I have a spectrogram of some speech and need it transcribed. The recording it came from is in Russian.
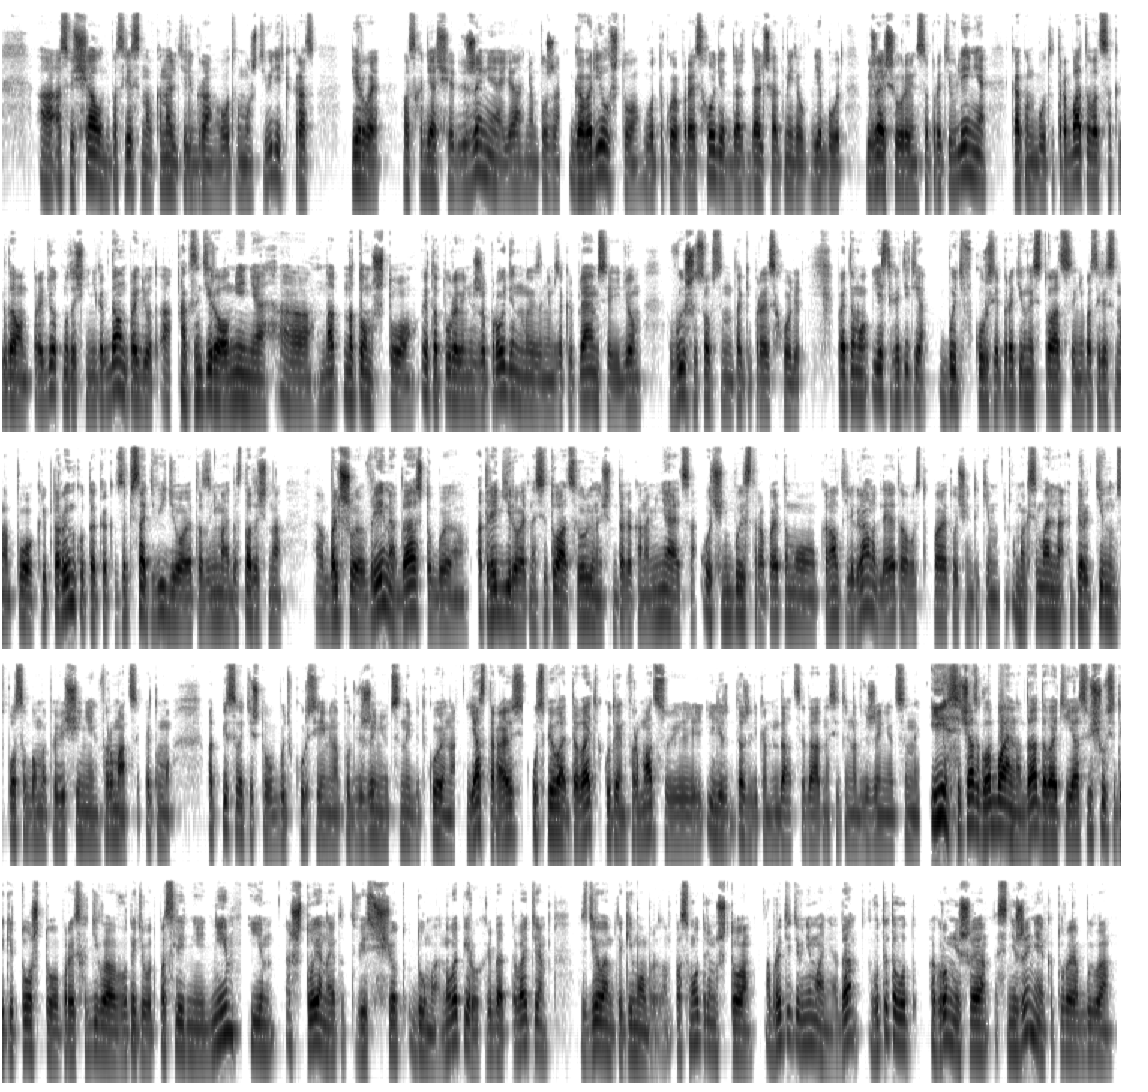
освещал непосредственно в канале Телеграма. Вот вы можете видеть как раз первое восходящее движение. Я о нем тоже говорил, что вот такое происходит. Дальше отметил, где будет ближайший уровень сопротивления, как он будет отрабатываться, когда он пройдет. Ну, точнее, не когда он пройдет, а акцентировал мнение э, на, на том, что этот уровень уже пройден, мы за ним закрепляемся, идем выше, собственно, так и происходит. Поэтому, если хотите быть в курсе оперативной ситуации непосредственно по крипторынку, так как записать видео это занимает достаточно Э, большое время, да, чтобы отреагировать на ситуацию рыночную, так как она меняется очень быстро. Поэтому канал Телеграма для этого выступает очень таким максимально оперативным способом оповещения информации. Поэтому Подписывайтесь, чтобы быть в курсе именно по движению цены биткоина. Я стараюсь успевать давать какую-то информацию или, или даже рекомендации да, относительно движения цены. И сейчас глобально, да, давайте я освещу все-таки то, что происходило вот эти вот последние дни и что я на этот весь счет думаю. Ну, во-первых, ребят, давайте сделаем таким образом. Посмотрим, что... Обратите внимание, да, вот это вот огромнейшее снижение, которое было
